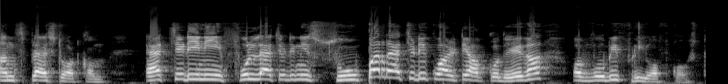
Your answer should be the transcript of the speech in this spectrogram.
Unsplash dot com H D नहीं फुल एच डी नहीं सुपर एच डी क्वालिटी आपको देगा और वो भी फ्री ऑफ़ कॉस्ट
